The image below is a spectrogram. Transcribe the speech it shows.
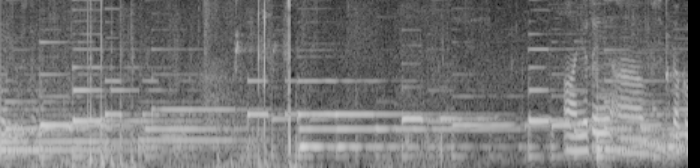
गरेको यो चाहिँ सिद्धको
